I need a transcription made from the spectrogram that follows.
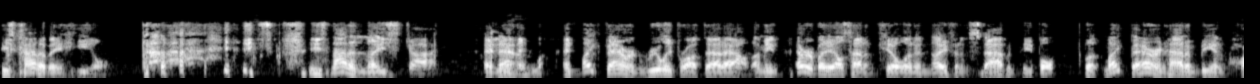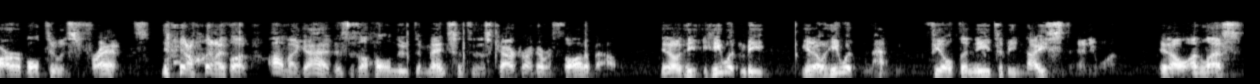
he's kind of a heel. he's, he's not a nice guy. And that, and, and Mike Baron really brought that out. I mean, everybody else had him killing and knifing and stabbing people, but Mike Baron had him being horrible to his friends. You know, and I thought, oh my God, this is a whole new dimension to this character I never thought about. You know, he he wouldn't be, you know, he wouldn't feel the need to be nice to anyone, you know, unless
